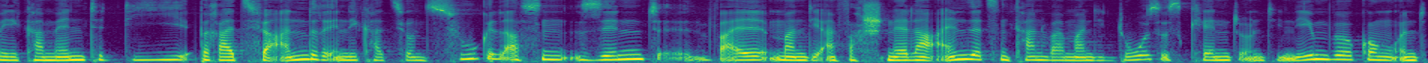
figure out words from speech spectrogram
Medikamente, die bereits für andere Indikationen zugelassen sind, weil man die einfach schneller einsetzen kann, weil man die Dosis kennt und die Nebenwirkungen. Und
